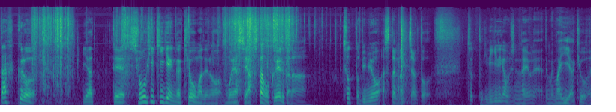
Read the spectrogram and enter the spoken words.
2袋やって消費期限が今日までのもやし明日も食えるかな。ちょっと微妙。明日になっちゃうと。ちょっとギリギリかもしれないよね。でもまあいいや。今日は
